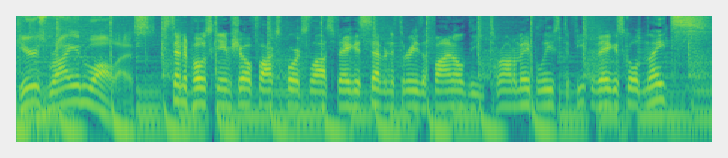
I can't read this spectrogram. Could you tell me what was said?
Here's Ryan Wallis. Extended postgame show, Fox Sports Las Vegas, 7 to 3 the final. The Toronto Maple Leafs defeat the Vegas Golden Knights.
